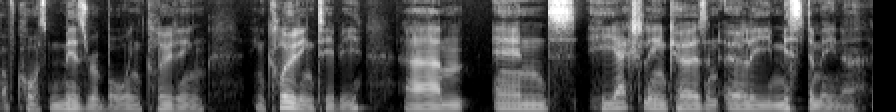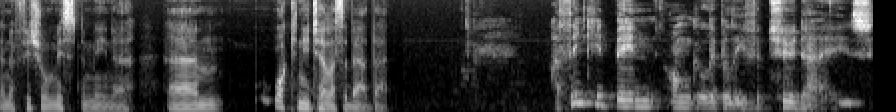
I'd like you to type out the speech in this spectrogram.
of course, miserable, including including Tibby. Um, and he actually incurs an early misdemeanor, an official misdemeanor. Um, what can you tell us about that? I think he'd been on Gallipoli for two days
